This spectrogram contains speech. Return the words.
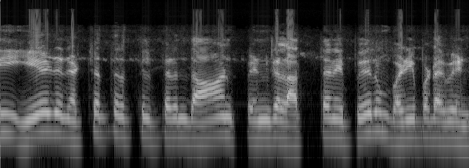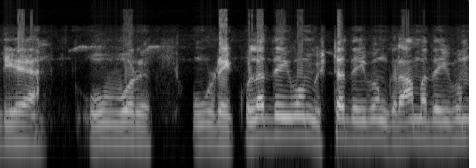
இருபத்தி ஏழு நட்சத்திரத்தில் பிறந்த ஆண் பெண்கள் அத்தனை பேரும் வழிபட வேண்டிய ஒவ்வொரு உங்களுடைய குலதெய்வம் இஷ்ட தெய்வம் கிராம தெய்வம்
